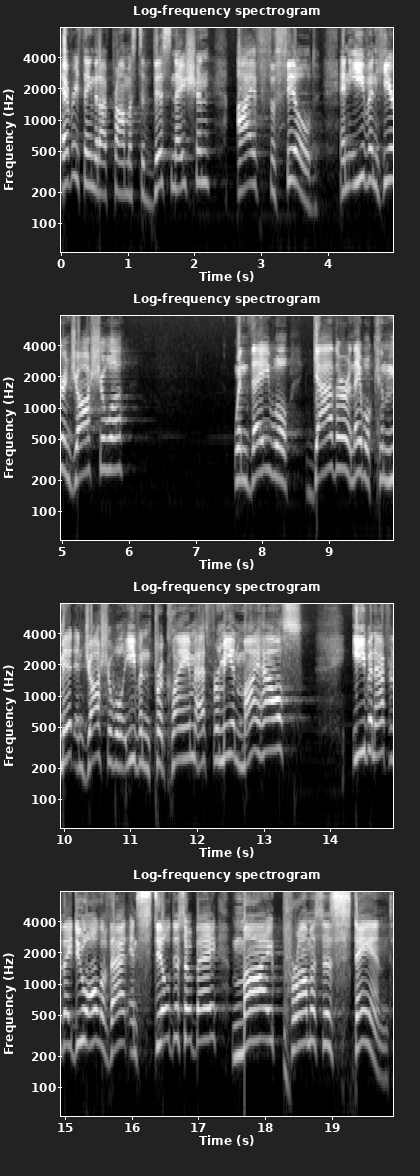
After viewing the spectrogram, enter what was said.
Everything that I've promised to this nation, I've fulfilled. And even here in Joshua, when they will gather and they will commit, and Joshua will even proclaim, As for me and my house, even after they do all of that and still disobey, my promises stand.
